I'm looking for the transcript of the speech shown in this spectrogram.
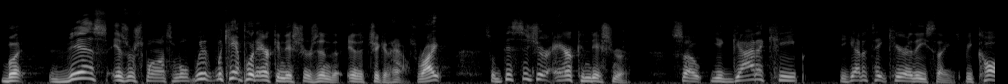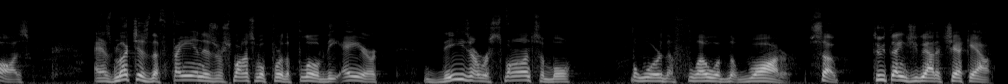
but this is responsible. We, we can't put air conditioners in the, in the chicken house, right? So this is your air conditioner. So you got to keep, you got to take care of these things because as much as the fan is responsible for the flow of the air, these are responsible for the flow of the water. So two things you got to check out.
